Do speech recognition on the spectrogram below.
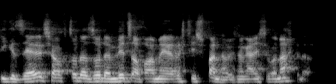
die Gesellschaft oder so, dann wird es auf einmal ja richtig spannend. Habe ich noch gar nicht drüber nachgedacht.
